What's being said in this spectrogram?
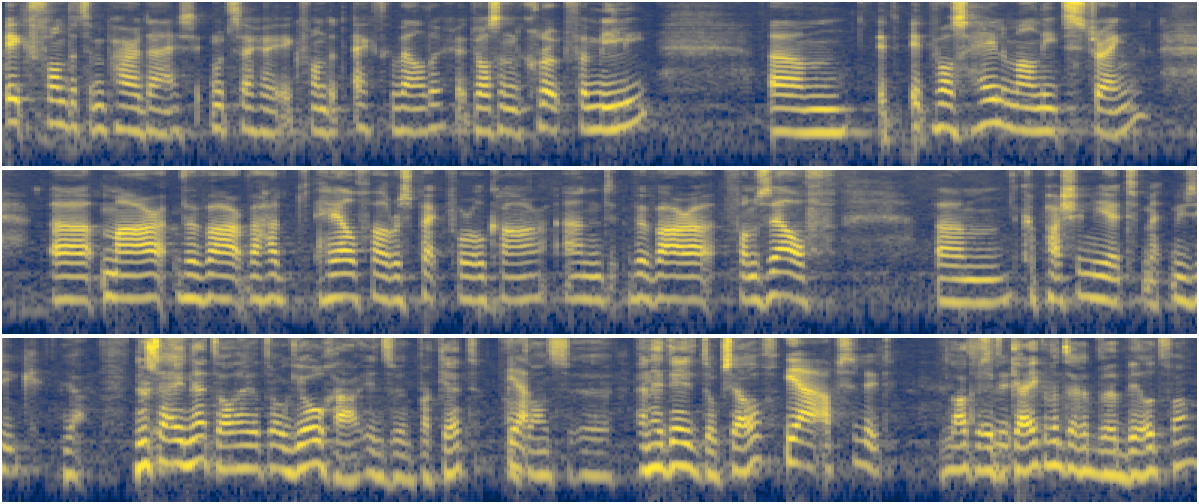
Ik vond het een paradijs. Ik moet zeggen, ik vond het echt geweldig. Het was een groot familie. Ehm, het, het was helemaal niet streng. Eh, maar we, waren, we hadden heel veel respect voor elkaar. En we waren vanzelf ehm, gepassioneerd met muziek. Ja. Nu zei je net al, hij had ook yoga in zijn pakket. Ja. Althans, eh, en hij deed het ook zelf. Ja, absoluut. Laten we even kijken, want daar hebben we een beeld van.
